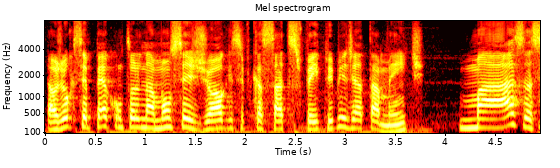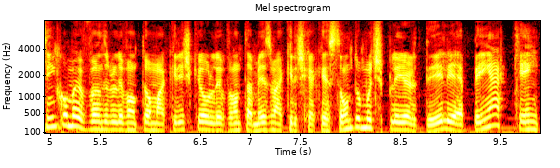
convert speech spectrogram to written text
É um jogo que você pega o controle na mão, você joga e você fica satisfeito imediatamente. Mas, assim como o Evandro levantou uma crítica, eu levanto a mesma crítica. A questão do multiplayer dele é bem aquém.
